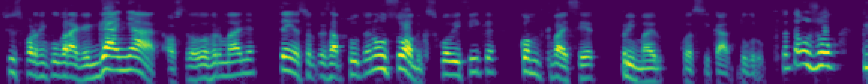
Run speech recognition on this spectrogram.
se o Sporting Clube Braga ganhar ao Estrela Vermelha, tem a certeza absoluta não só de que se qualifica, como de que vai ser primeiro classificado do grupo. Portanto, é um jogo que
